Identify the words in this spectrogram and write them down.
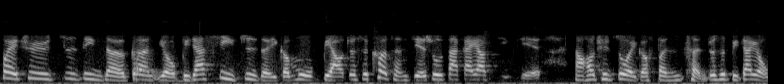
会去制定的更有比较细致的一个目标，就是课程结束大概要几节。然后去做一个分层，就是比较有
